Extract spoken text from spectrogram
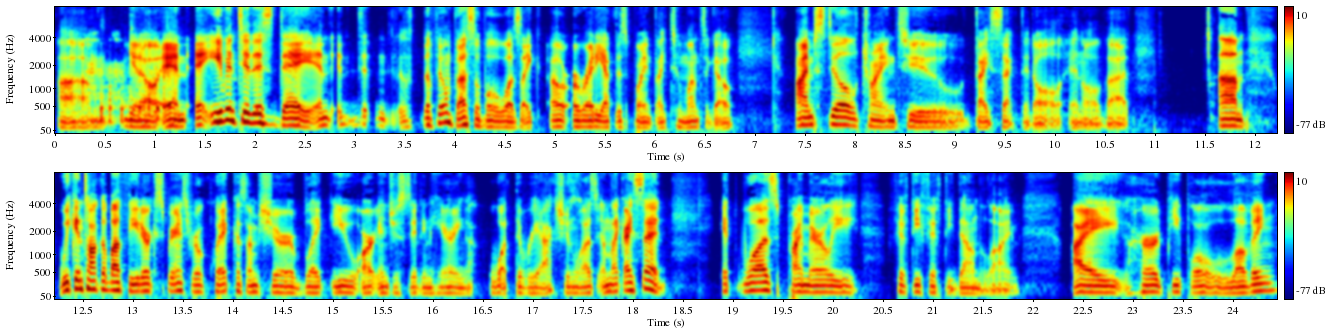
Um, you know, and even to this day, and it, the film festival was like already at this point, like two months ago. I'm still trying to dissect it all and all that. Um, we can talk about theater experience real quick because I'm sure Blake, you are interested in hearing what the reaction was. And like I said, it was primarily 50 50 down the line. I heard people loving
